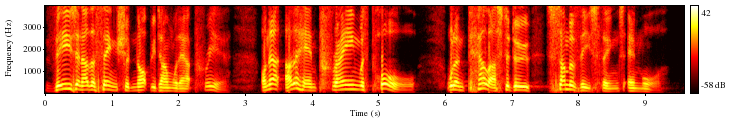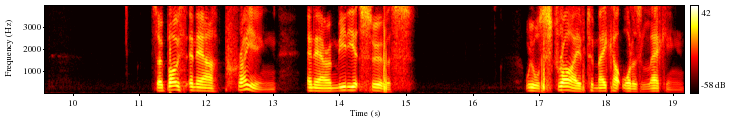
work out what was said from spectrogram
These and other things should not be done without prayer. On the other hand, praying with Paul will impel us to do some of these things and more. So, both in our praying and our immediate service, we will strive to make up what is lacking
